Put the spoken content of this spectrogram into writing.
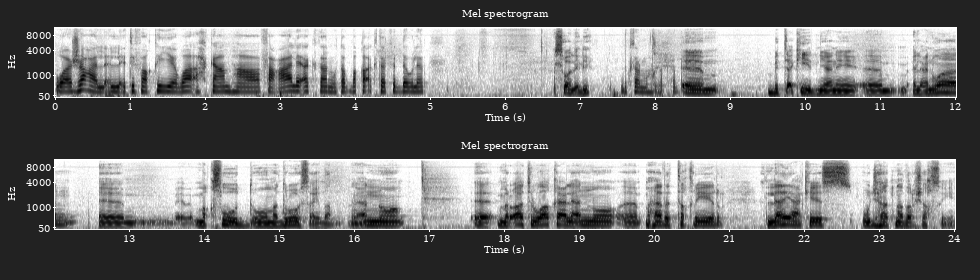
وجعل الاتفاقية وأحكامها فعالة أكثر مطبقة أكثر في الدولة؟ سؤال إلي. دكتور محمد تفضل. بالتأكيد يعني العنوان مقصود ومدروس أيضا لأنه مرآة الواقع لأنه هذا التقرير لا يعكس وجهات نظر شخصية.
